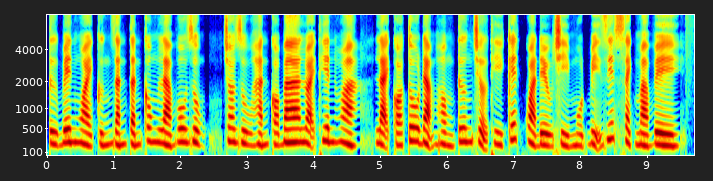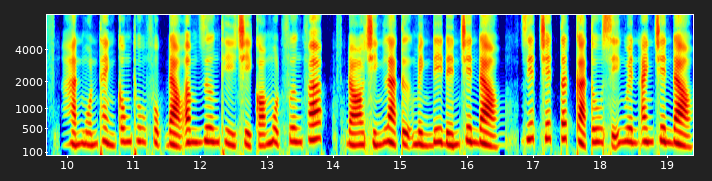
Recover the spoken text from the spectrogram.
từ bên ngoài cứng rắn tấn công là vô dụng, cho dù hắn có ba loại thiên hỏa lại có tô đạm hồng tương trở thì kết quả đều chỉ một bị giết sạch mà về. Hắn muốn thành công thu phục đảo âm dương thì chỉ có một phương pháp, đó chính là tự mình đi đến trên đảo, giết chết tất cả tu sĩ Nguyên Anh trên đảo.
